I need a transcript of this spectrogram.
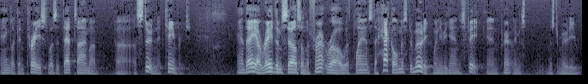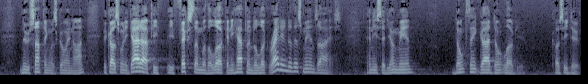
Anglican priest was at that time a, a student at Cambridge, and they arrayed themselves on the front row with plans to heckle Mr. Moody when he began to speak. And apparently, Mr. Moody knew something was going on because when he got up, he he fixed them with a look, and he happened to look right into this man's eyes, and he said, "Young man, don't think God don't love you, because He do."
